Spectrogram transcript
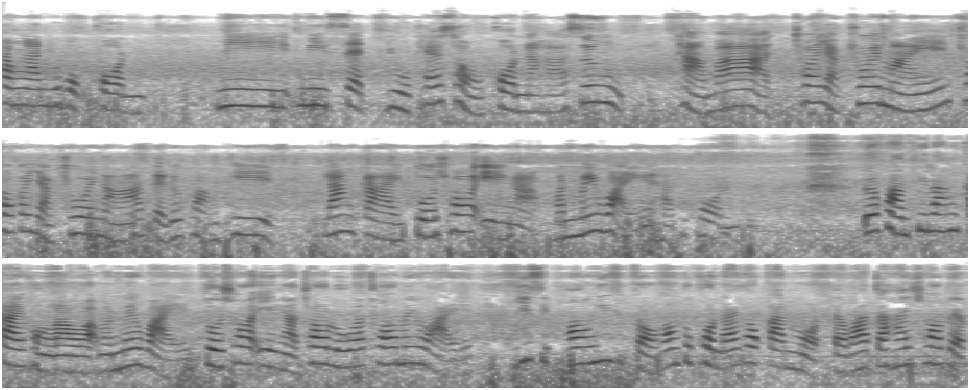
ทำงานอยู่ 6 คน มีมีเสร็จอยู่แค่ 2 คนนะคะ ซึ่ง ถามว่าช่ออยากช่วยไหมช่อก็อยากช่วยนะ แต่ด้วยความที่ร่างกายตัวช่อเองอะ่ะ มันไม่ไหวไงคะทุกคน ด้วยความที่ร่างกายของเราอะ่ะมันไม่ไหว ตัวช่อเองอะ่ะช่อรู้ว่าช่อไม่ไหว 20 ห้อง 22 ห้องทุกคนได้เท่ากันหมด แต่ว่าจะให้ช่อแบบ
